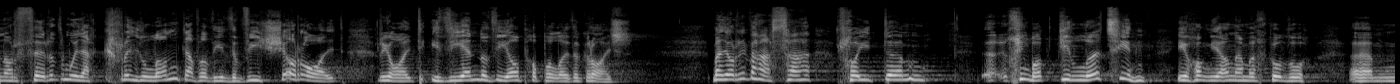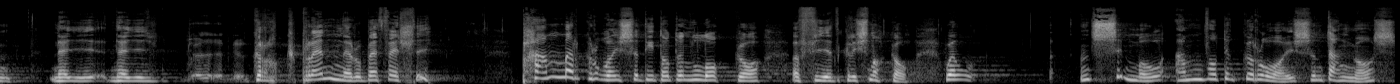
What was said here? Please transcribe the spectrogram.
un o'r ffyrdd mwyaf creulon gafodd i ddyfisio'r oed, rioed, i ddienyddio pobl oedd y groes. Mae o'r fath a rhoi um, chi'n bod giletin i hongian am eich gwddw um, neu, neu groc bren neu rhywbeth felly. Pam mae'r groes ydy dod yn logo y ffydd grisnogol? Wel, yn syml am fod y groes yn dangos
